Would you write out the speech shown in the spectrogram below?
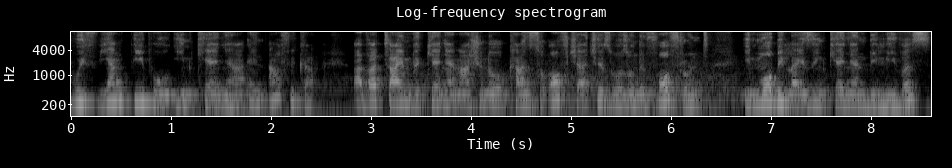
with young people in Kenya and Africa. At that time, the Kenya National Council of Churches was on the forefront in mobilizing Kenyan believers,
